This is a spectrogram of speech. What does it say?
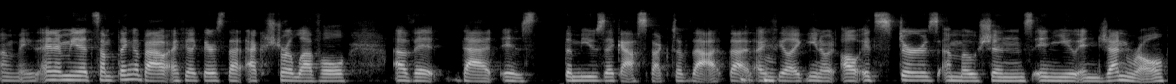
Amazing. And I mean, it's something about, I feel like there's that extra level of it that is the music aspect of that that mm-hmm. i feel like you know it all it stirs emotions in you in general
